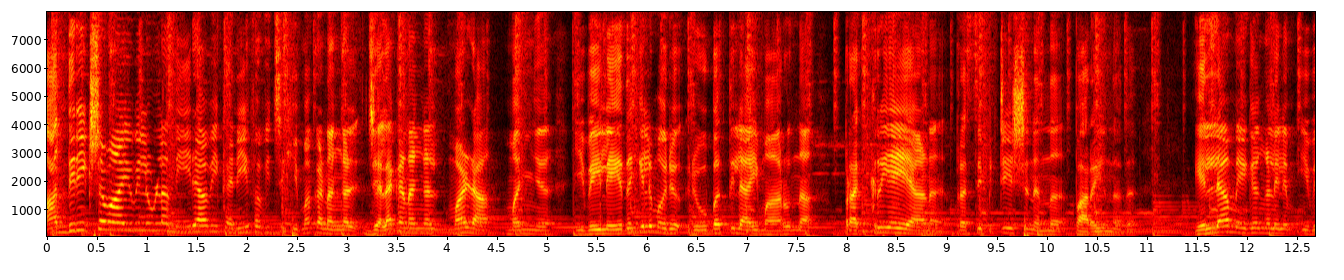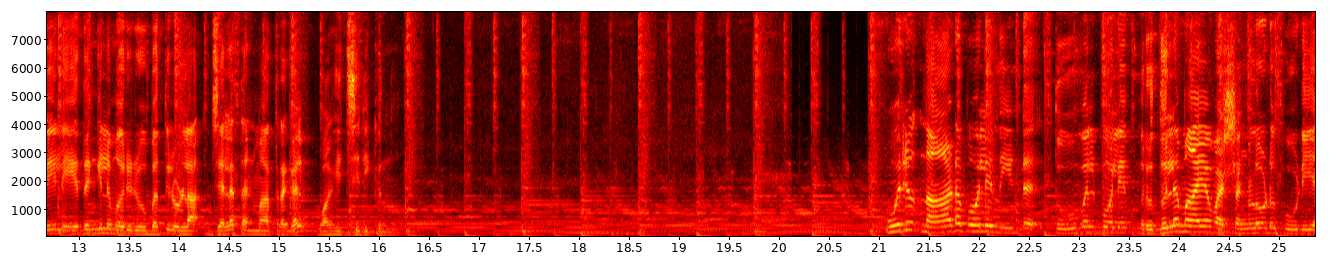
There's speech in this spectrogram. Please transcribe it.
അന്തരീക്ഷ വായുവിലുള്ള നീരാവി ഖനീഭവിച്ച് ഹിമകണങ്ങൾ ജലകണങ്ങൾ മഴ മഞ്ഞ് ഇവയിൽ ഏതെങ്കിലും ഒരു രൂപത്തിലായി മാറുന്ന പ്രക്രിയയാണ് പ്രസിപിറ്റേഷൻ എന്ന് പറയുന്നത്. എല്ലാ മേഘങ്ങളിലും ഇവയിൽ ഏതെങ്കിലും ഒരു രൂപത്തിലുള്ള ജലതന്മാത്രകൾ വഹിച്ചിരിക്കുന്നു. ഒരു നാട പോലെ നീണ്ട് തൂവൽ പോലെ മൃദുലമായ വശങ്ങളോട് കൂടിയ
